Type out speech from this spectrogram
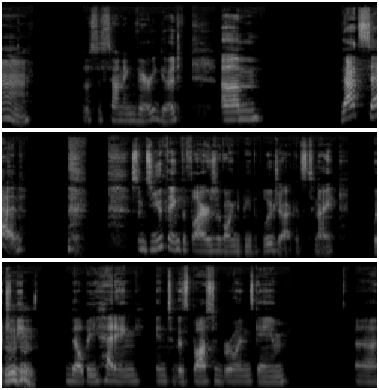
mm. this is sounding very good um that said since you think the flyers are going to beat the blue jackets tonight which mm-hmm. means they'll be heading into this boston bruins game uh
